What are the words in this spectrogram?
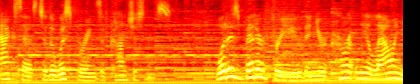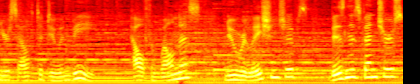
access to the whisperings of consciousness. What is better for you than you're currently allowing yourself to do and be? Health and wellness, new relationships, business ventures,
